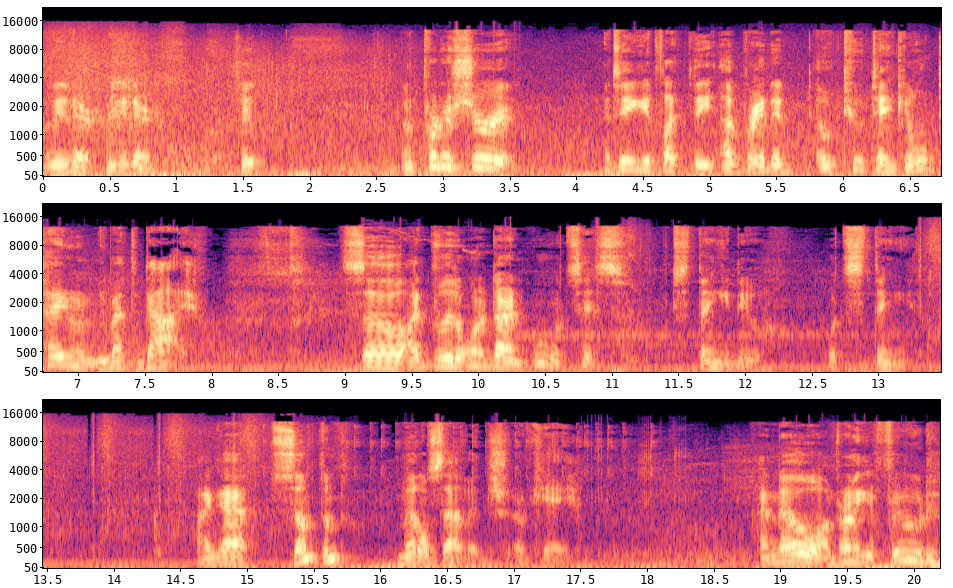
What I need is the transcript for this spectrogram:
I need there. I need there. Shoot. I'm pretty sure until you get like the upgraded O2 tank, it won't tell you when you're about to die. So I really don't want to die. Ooh, what's this? What's this thing you do? What's this thing? I got something. Metal salvage. Okay. I know. I'm trying to get food.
